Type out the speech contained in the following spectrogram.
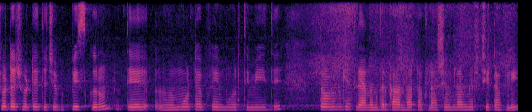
छोट्या छोटे त्याचे पीस करून ते मोठ्या फ्लेमवरती मी इथे तळून घेतल्यानंतर कांदा टाकला शिमला मिरची टाकली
